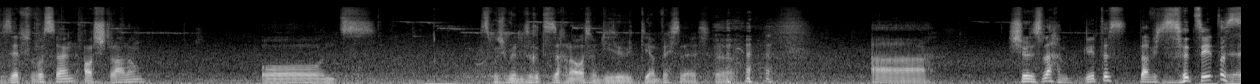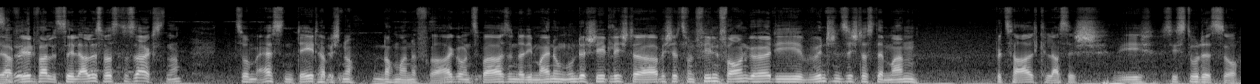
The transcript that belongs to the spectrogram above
Selbstbewusstsein, Ausstrahlung und jetzt muss ich mir eine dritte Sache auswählen, die, die am besten ist. Ja. äh, Schönes Lachen. Geht das? Darf ich das? Erzählt das? Ja, auf jeden Fall, es zählt alles, was du sagst. Ne? Zum ersten Date habe ich noch, noch mal eine Frage. Und zwar sind da die Meinungen unterschiedlich. Da habe ich jetzt von vielen Frauen gehört, die wünschen sich, dass der Mann bezahlt, klassisch. Wie siehst du das so?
